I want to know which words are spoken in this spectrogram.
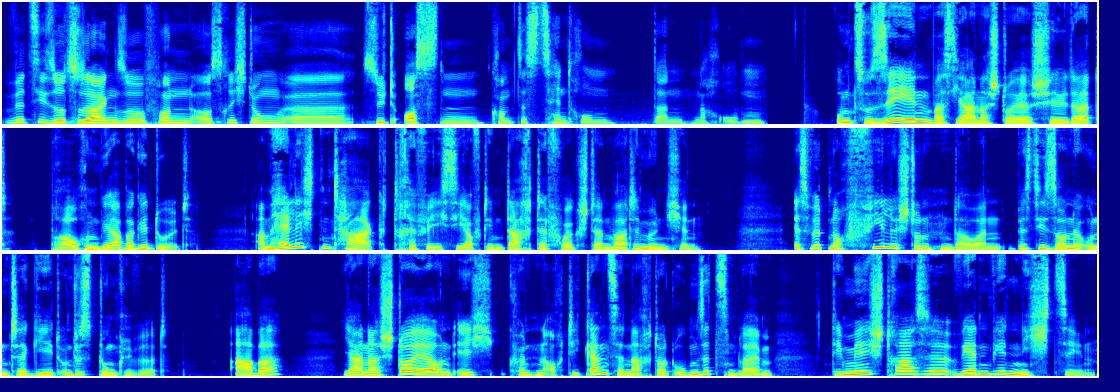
wird sie sozusagen so von aus Richtung äh, Südosten kommt das Zentrum dann nach oben. Um zu sehen, was Jana Steuer schildert, brauchen wir aber Geduld. Am helllichten Tag treffe ich sie auf dem Dach der Volkssternwarte München. Es wird noch viele Stunden dauern, bis die Sonne untergeht und es dunkel wird. Aber Jana Steuer und ich könnten auch die ganze Nacht dort oben sitzen bleiben. Die Milchstraße werden wir nicht sehen.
